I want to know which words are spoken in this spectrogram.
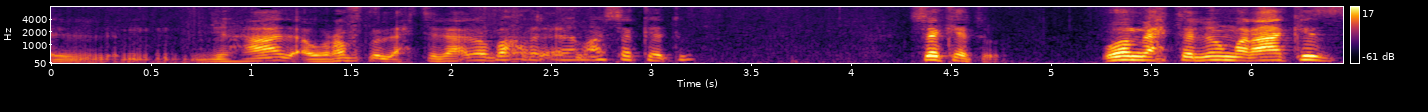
الجهاد أو رفض الاحتلال وبعض العلماء سكتوا. سكتوا. وهم يحتلون مراكز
